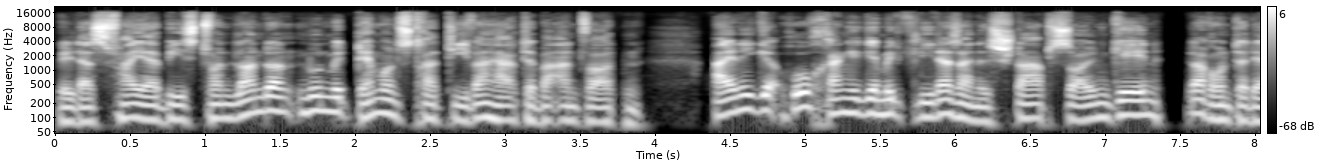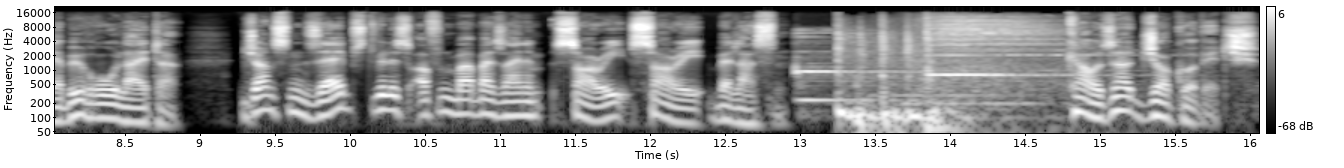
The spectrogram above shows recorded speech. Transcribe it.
will das Firebeast von London nun mit demonstrativer Härte beantworten. Einige hochrangige Mitglieder seines Stabs sollen gehen, darunter der Büroleiter. Johnson selbst will es offenbar bei seinem Sorry, sorry belassen. Causa Djokovic.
